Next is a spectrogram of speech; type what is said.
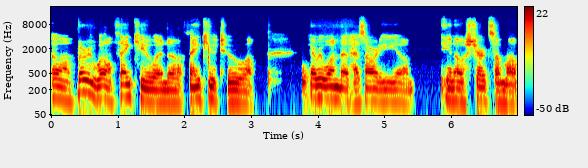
Uh, very well, thank you, and uh, thank you to uh, everyone that has already, um, you know, shared some uh,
